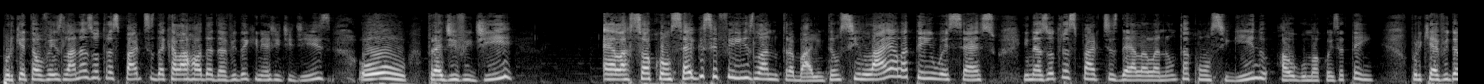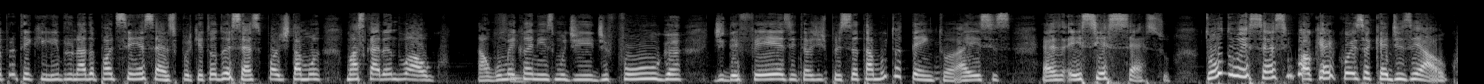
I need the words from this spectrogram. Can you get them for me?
Porque talvez lá nas outras partes daquela roda da vida, que nem a gente diz, ou para dividir, ela só consegue ser feliz lá no trabalho. Então, se lá ela tem o excesso e nas outras partes dela ela não está conseguindo, alguma coisa tem. Porque a vida para ter equilíbrio nada pode ser em excesso, porque todo excesso pode estar tá mascarando algo. Algum Sim. mecanismo de, de fuga, de defesa, então a gente precisa estar muito atento a, esses, a esse excesso. Todo excesso em qualquer coisa quer dizer algo.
